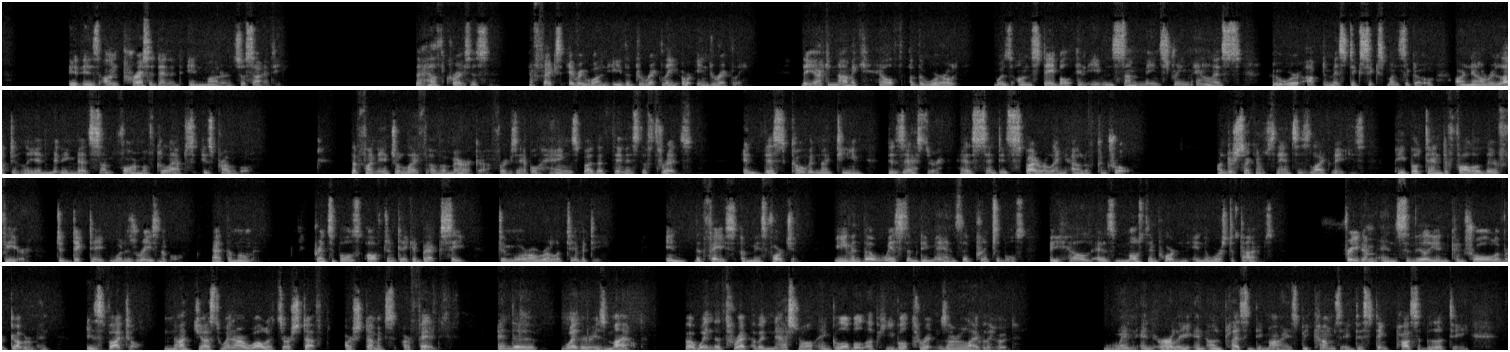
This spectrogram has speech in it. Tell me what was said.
It is unprecedented in modern society. The health crisis affects everyone either directly or indirectly. The economic health of the world was unstable, and even some mainstream analysts who were optimistic six months ago are now reluctantly admitting that some form of collapse is probable. The financial life of America, for example, hangs by the thinnest of threads and this COVID 19 disaster has sent it spiraling out of control. Under circumstances like these, people tend to follow their fear to dictate what is reasonable at the moment. Principles often take a back seat to moral relativity in the face of misfortune, even though wisdom demands that principles be held as most important in the worst of times. Freedom and civilian control over government is vital, not just when our wallets are stuffed, our stomachs are fed, and the weather is mild, but when the threat of a national and global upheaval threatens our livelihood. When an early and unpleasant demise becomes a distinct possibility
